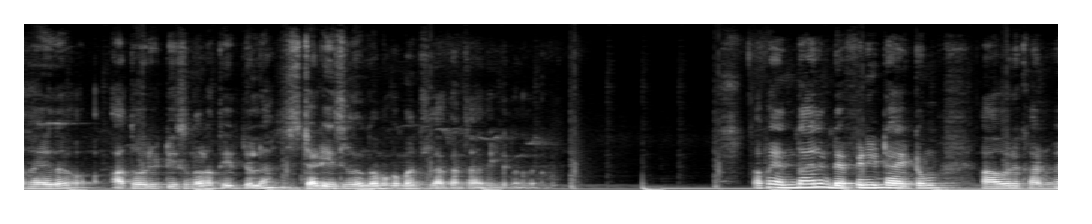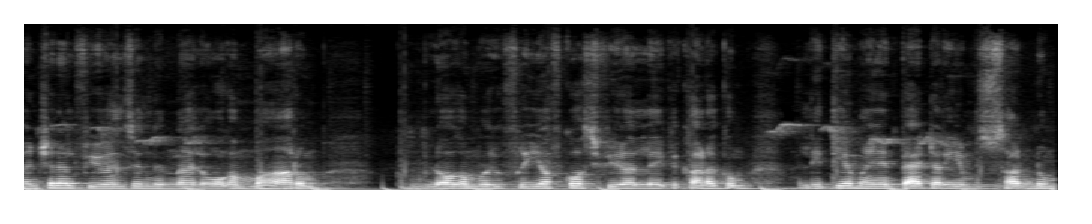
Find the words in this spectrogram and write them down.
അതായത് അതോറിറ്റീസ് നടത്തിയിട്ടുള്ള സ്റ്റഡീസിൽ നിന്ന് നമുക്ക് മനസ്സിലാക്കാൻ സാധിക്കുന്നത്. അപ്പോൾ എന്തായാലും ഡെഫിനറ്റ് ആയിട്ടും ആ ഒരു കൺവെൻഷനൽ ഫ്യൂവൽസിൽ നിന്ന് ലോകം മാറും. ലോകം ഒരു ഫ്രീ ഓഫ് കോസ്റ്റ് ഫ്യൂവലിലേക്ക് കടക്കും. ലിഥിയം അയൺ ബാറ്ററിയും സണ്ണും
